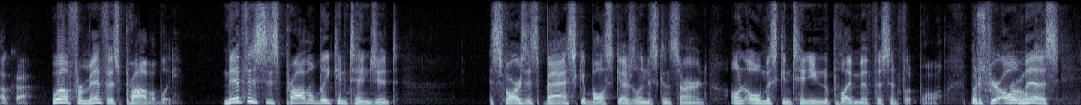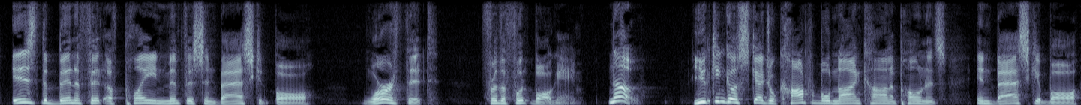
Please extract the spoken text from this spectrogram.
Okay. Well, for Memphis, probably. Memphis is probably contingent, as far as its basketball scheduling is concerned, on Ole Miss continuing to play Memphis in football. But if you're Ole Miss, is the benefit of playing Memphis in basketball worth it for the football game? No. You can go schedule comparable non con opponents in basketball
